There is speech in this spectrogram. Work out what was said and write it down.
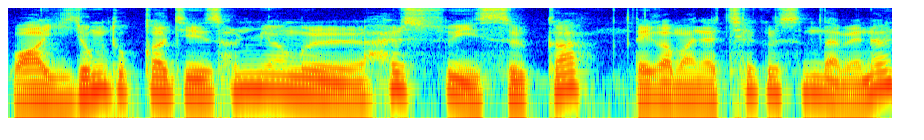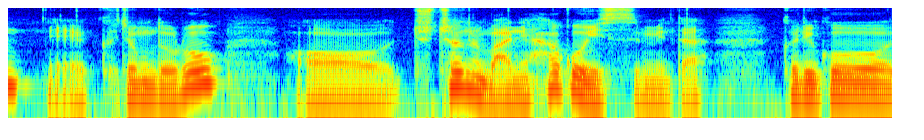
와 이 정도까지 설명을 할 수 있을까? 내가 만약 책을 쓴다면은 예, 그 정도로 어, 추천을 많이 하고 있습니다. 그리고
